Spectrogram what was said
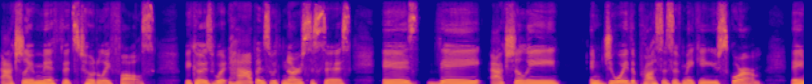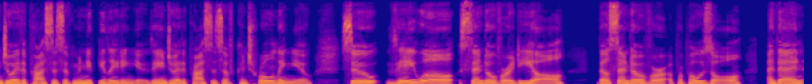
actually a myth that's totally false. Because what happens with narcissists is they actually, enjoy the process of making you squirm. They enjoy the process of manipulating you. They enjoy the process of controlling you. So they will send over a deal. They'll send over a proposal and then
